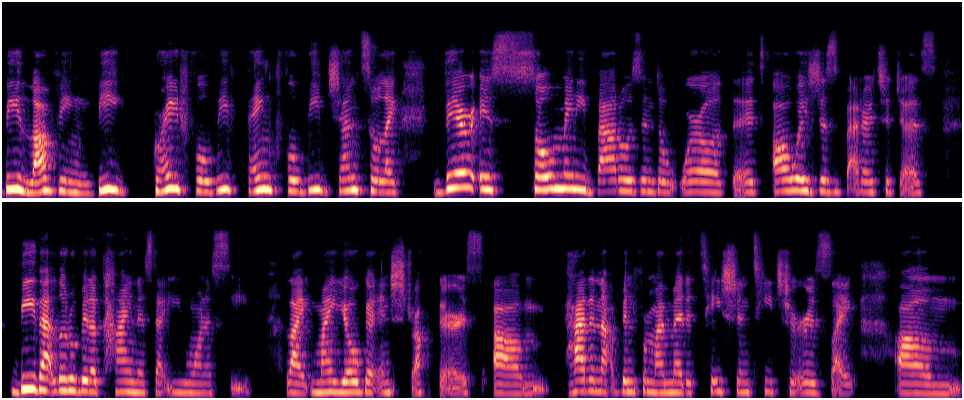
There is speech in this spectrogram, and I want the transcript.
be loving be grateful, be thankful, be gentle. Like there is so many battles in the world. It's always just better to just be that little bit of kindness that you want to see. Like my yoga instructors, um, had it not been for my meditation teachers, like um,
